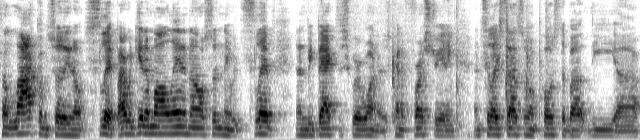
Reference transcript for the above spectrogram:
to lock them so they don't slip. I would get them all in, and all of a sudden they would slip, and be back to square one. It was kind of frustrating until I saw someone post about the uh,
